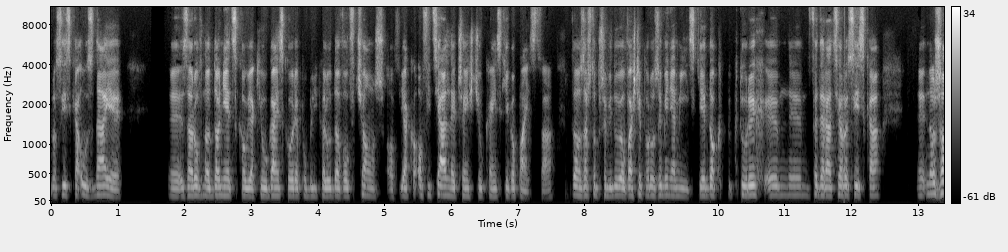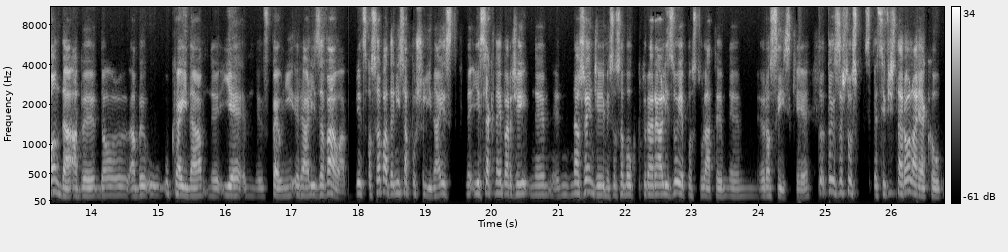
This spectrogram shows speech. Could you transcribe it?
Rosyjska uznaje y, zarówno Doniecką, jak i Ługańską Republikę Ludową wciąż jako oficjalne części ukraińskiego państwa. To zresztą przewidują właśnie porozumienia mińskie, do których y, Federacja Rosyjska no, żąda, aby, do, aby Ukraina je w pełni realizowała. Więc osoba Denisa Puszylina jest, jest jak najbardziej narzędziem, jest osobą, która realizuje postulaty rosyjskie. To, to jest zresztą specyficzna rola, jaką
